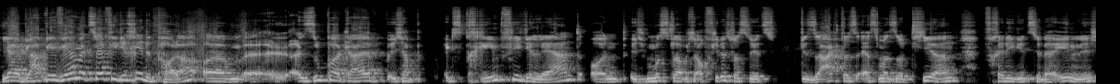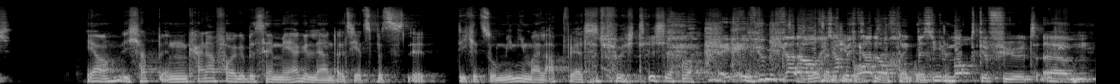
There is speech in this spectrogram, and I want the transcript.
Ja, wir, wir haben jetzt sehr viel geredet, Paula. Ähm, äh, super geil. Ich habe extrem viel gelernt und ich muss, glaube ich, auch vieles, was du jetzt gesagt hast, erstmal sortieren. Freddy, geht's dir da ähnlich? Ja, ich habe in keiner Folge bisher mehr gelernt als jetzt, bis äh, dich jetzt so minimal abwertet, fürchte ich. Aber ich, fühle mich gerade auch, ich habe mich gerade auch ein bisschen gemobbt gefühlt. ähm,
